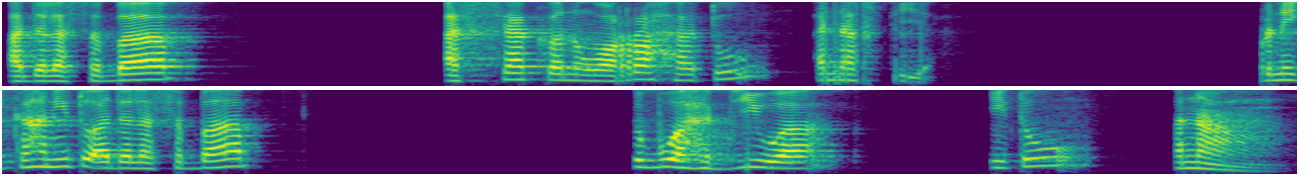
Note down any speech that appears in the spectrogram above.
adalah sebab as-sakun warahatu an-nafsiyah. Pernikahan itu adalah sebab sebuah jiwa itu tenang.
